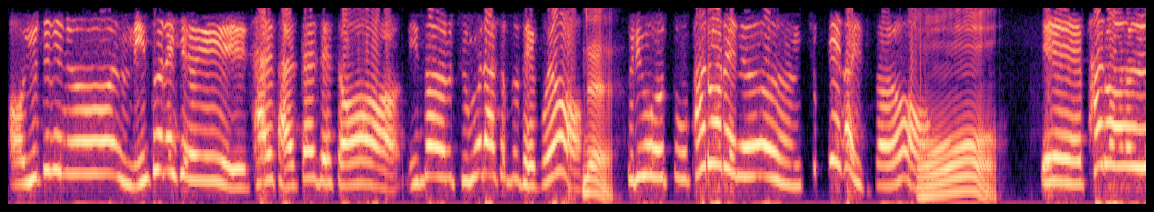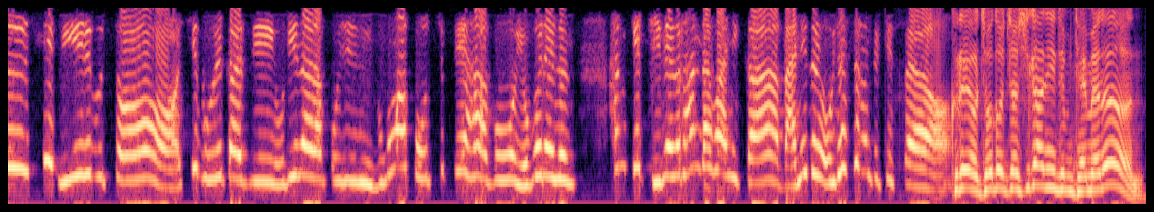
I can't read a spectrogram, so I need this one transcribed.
어, 요즘에는 인터넷이 잘 발달돼서 인터넷으로 주문하셔도 되고요. 네. 그리고 또 8월에는 축제가 있어요. 오. 예, 8월 12일부터 15일까지 우리나라 꽃인 무궁화꽃 축제하고 요번에는 함께 진행을 한다고 하니까 많이들 오셨으면 좋겠어요. 그래요. 저도 저 시간이 좀 되면은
